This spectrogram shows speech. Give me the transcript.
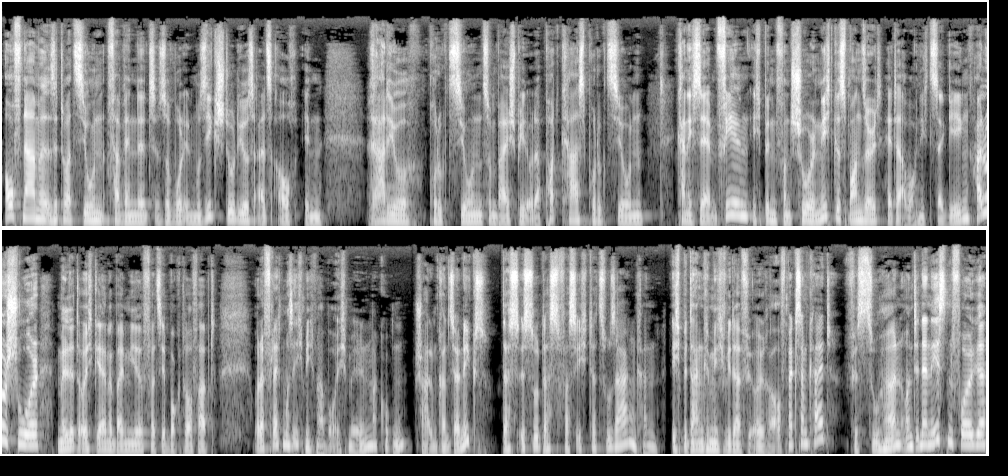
Aufnahmesituationen verwendet, sowohl in Musikstudios als auch in Radioproduktionen zum Beispiel oder Podcast-Produktionen. Kann ich sehr empfehlen. Ich bin von Shure nicht gesponsert, hätte aber auch nichts dagegen. Hallo Shure, meldet euch gerne bei mir, falls ihr Bock drauf habt. Oder vielleicht muss ich mich mal bei euch melden. Mal gucken. Schaden kann's ja nix. Das ist so das, was ich dazu sagen kann. Ich bedanke mich wieder für eure Aufmerksamkeit, fürs Zuhören und in der nächsten Folge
